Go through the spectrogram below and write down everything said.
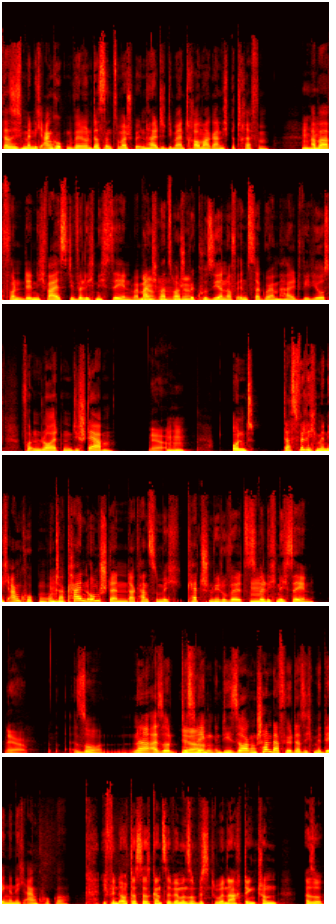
dass ich es mir nicht angucken will. Und das sind zum Beispiel Inhalte, die mein Trauma gar nicht betreffen. Mhm. Aber von denen ich weiß, die will ich nicht sehen. Weil manchmal zum Mhm. Beispiel Ja. kursieren auf Instagram halt Videos von Leuten, die sterben. Ja. Mhm. Und das will ich mir nicht angucken. Unter Mhm. keinen Umständen. Da kannst du mich catchen, wie du willst. Das Mhm. will ich nicht sehen. ja. So, ne? Also deswegen, die sorgen schon dafür, dass ich mir Dinge nicht angucke. Ich finde auch, dass das Ganze, wenn man so ein bisschen drüber nachdenkt, schon, also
